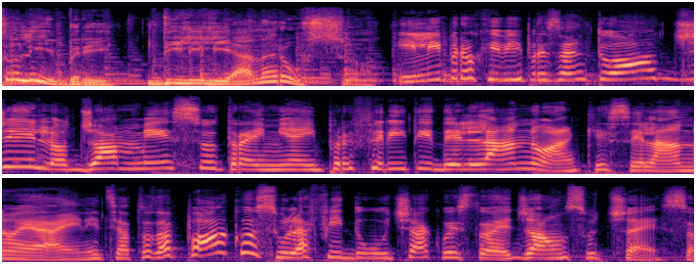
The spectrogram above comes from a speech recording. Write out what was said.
100 libri di Liliana Russo. Il libro che vi presento oggi l'ho già messo tra i miei preferiti dell'anno, anche se l'anno è iniziato da poco, sulla fiducia, questo è già un successo.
